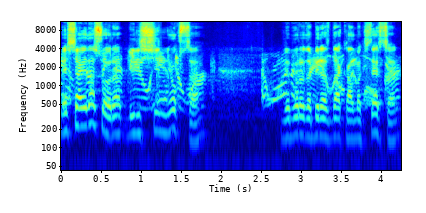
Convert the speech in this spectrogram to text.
Mesaiden sonra bir işin yoksa ve burada biraz daha kalmak istersen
